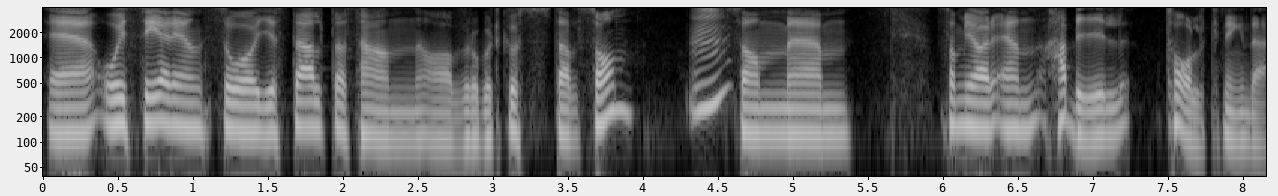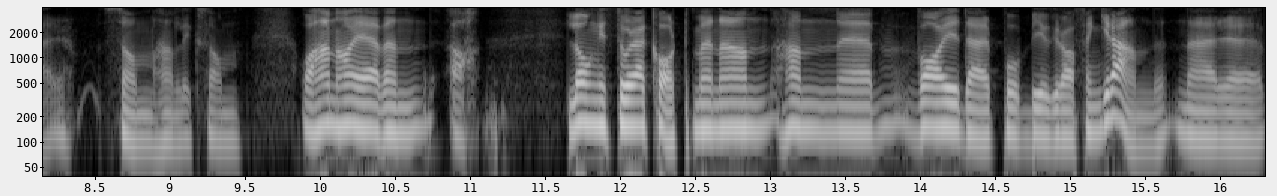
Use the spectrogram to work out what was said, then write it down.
Eh, och i serien så gestaltas han av Robert Gustafsson som, ehm, som gör en habil tolkning där. Som han liksom, och han har ju även, ja, lång historia kort, men han, han eh, var ju där på biografen Grand när eh,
